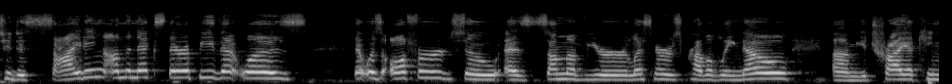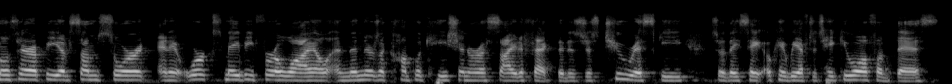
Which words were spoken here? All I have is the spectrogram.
to deciding on the next therapy that was that was offered. So, as some of your listeners probably know, um, you try a chemotherapy of some sort and it works maybe for a while, and then there's a complication or a side effect that is just too risky. So they say, okay, we have to take you off of this.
